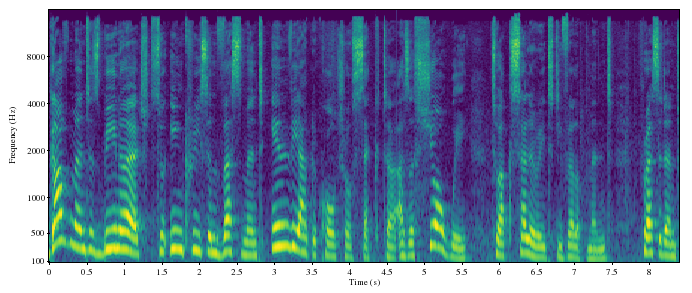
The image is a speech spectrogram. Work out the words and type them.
Government is being urged to increase investment in the agricultural sector as a sure way to accelerate development. President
